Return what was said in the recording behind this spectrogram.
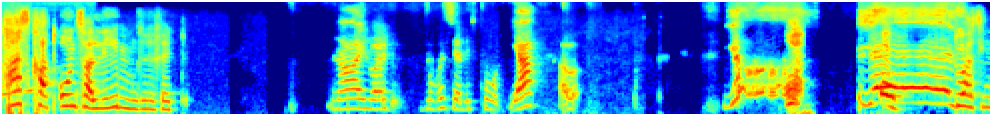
hast gerade unser Leben gerettet. Nein, weil du, du bist ja nicht tot. Ja, aber. Ja! Oh. Yes! Du hast ihn.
